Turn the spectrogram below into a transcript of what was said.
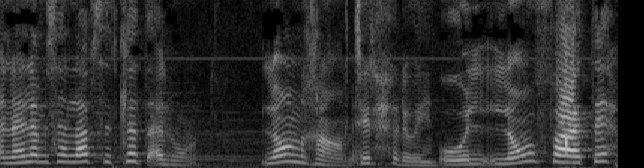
أنا هلا مثلا لابسة ثلاث ألوان لون غامق. كثير حلوين. واللون فاتح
